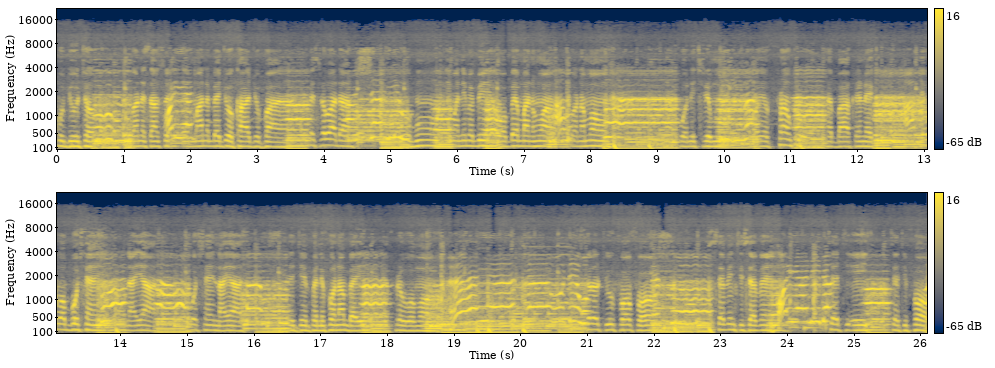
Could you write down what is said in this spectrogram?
kodwotɔ bane sa nso de ɛma no bɛgye wo kaadwo paa mesrɛ wo ada. Wohu nneɛma nneɛma bi wɔ bɛrima no ho a wɔnamɔ wɔ ne kyerɛ mu. Wɔyɛ franco herbal clinic. Yɛwɔ bohyɛn nayas bohyɛn nayas ɛgye mpanimfoɔ namba yi ɛfrɛ wɔ mu 0244 77 38 34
